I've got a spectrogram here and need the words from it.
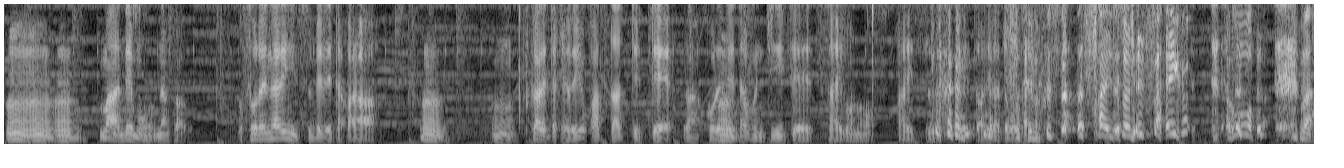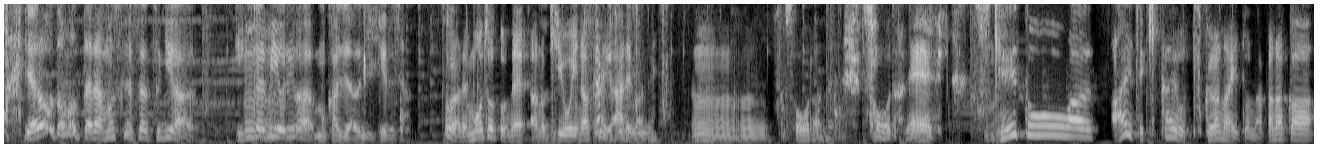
うんうんうん。まあでもなんかそれなりに滑れたから、うんうん、疲れたけどよかったって言ってあこれで多分人生最後のアイススケートありがとうございました。最初に最後もう まあやろうと思ったらもしかしたら次は1回目よりはもうカジュアルにいけるじゃん、そうだね。もうちょっとねあの気負いなく機会があればね。うんうんうん。そうだね。そうだね。スケートはあえて機会を作らないとなかなか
